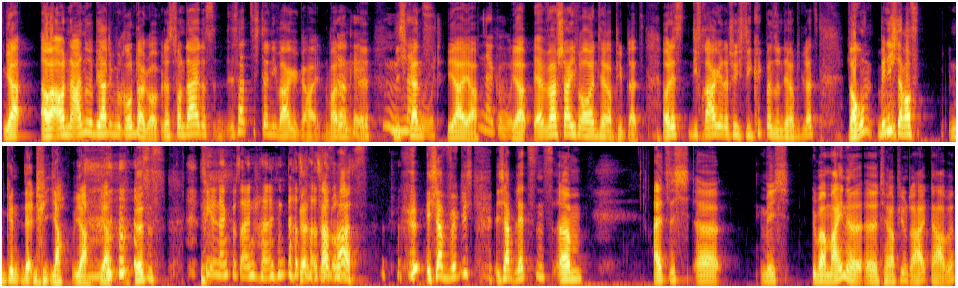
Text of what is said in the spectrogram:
Ja, aber auch eine andere, die hat ihm runtergeholfen. Das von daher, das, das hat sich dann die Waage gehalten. War dann Okay. äh, nicht Na ganz. gut. Ja, ja. Na gut. Ja, wahrscheinlich braucht er einen Therapieplatz. Aber das, die Frage natürlich, wie kriegt man so einen Therapieplatz? Warum bin ich Nicht. darauf. gen- Ja, ja, ja. Das ist. Vielen Dank fürs Einschalten. Das, war's das von war's. Ich habe wirklich, ich habe letztens, ähm, als ich äh, mich über meine äh, Therapie unterhalten habe,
